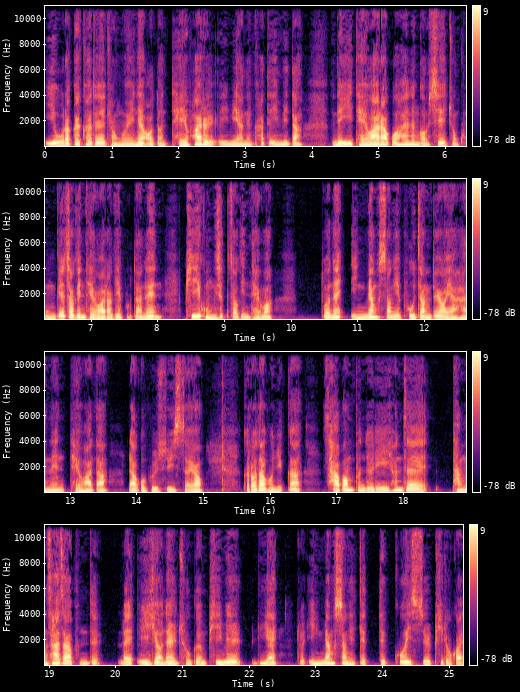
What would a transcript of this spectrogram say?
이 오라클 카드의 경우에는 어떤 대화를 의미하는 카드입니다. 근데 이 대화라고 하는 것이 좀 공개적인 대화라기보다는 비공식적인 대화 또는 익명성이 보장되어야 하는 대화다라고 볼 수 있어요. 그러다 보니까 4번 분들이 현재 당사자분들의 의견을 조금 비밀리에 좀 익명성 있게 듣고 있을 필요가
